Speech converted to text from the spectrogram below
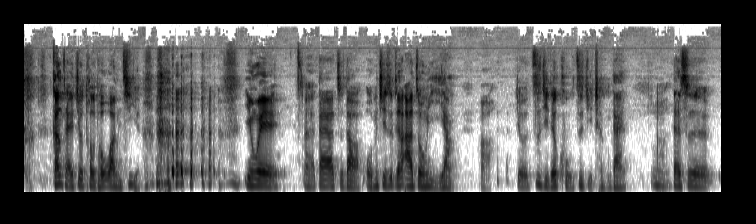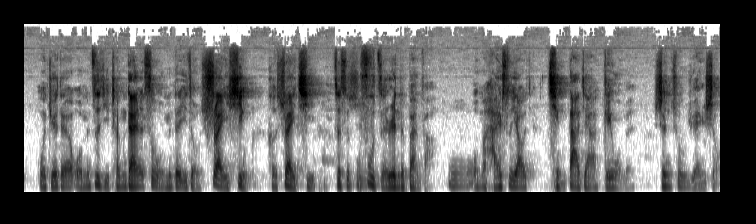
刚才就偷偷忘记了，因为呃大家知道，我们其实跟阿中一样啊，就自己的苦自己承担。啊！但是我觉得我们自己承担是我们的一种率性和帅气，这是不负责任的办法。我们还是要请大家给我们伸出援手，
